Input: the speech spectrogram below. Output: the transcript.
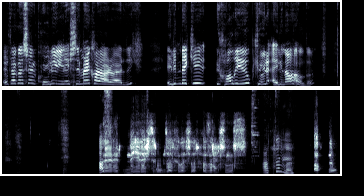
Evet arkadaşlar köylüyü iyileştirmeye karar verdik. Elimdeki halıyı köylü eline aldı. As- E, şimdi iyileştiriyoruz arkadaşlar. Hazır mısınız? Attın mı? Attı.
